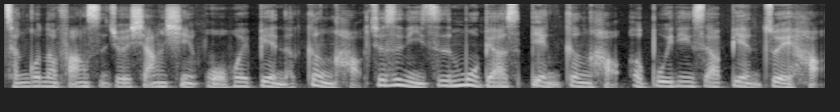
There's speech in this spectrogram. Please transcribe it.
成功的方式，就相信我会变得更好。就是你是目标是变更好，而不一定是要变最好。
